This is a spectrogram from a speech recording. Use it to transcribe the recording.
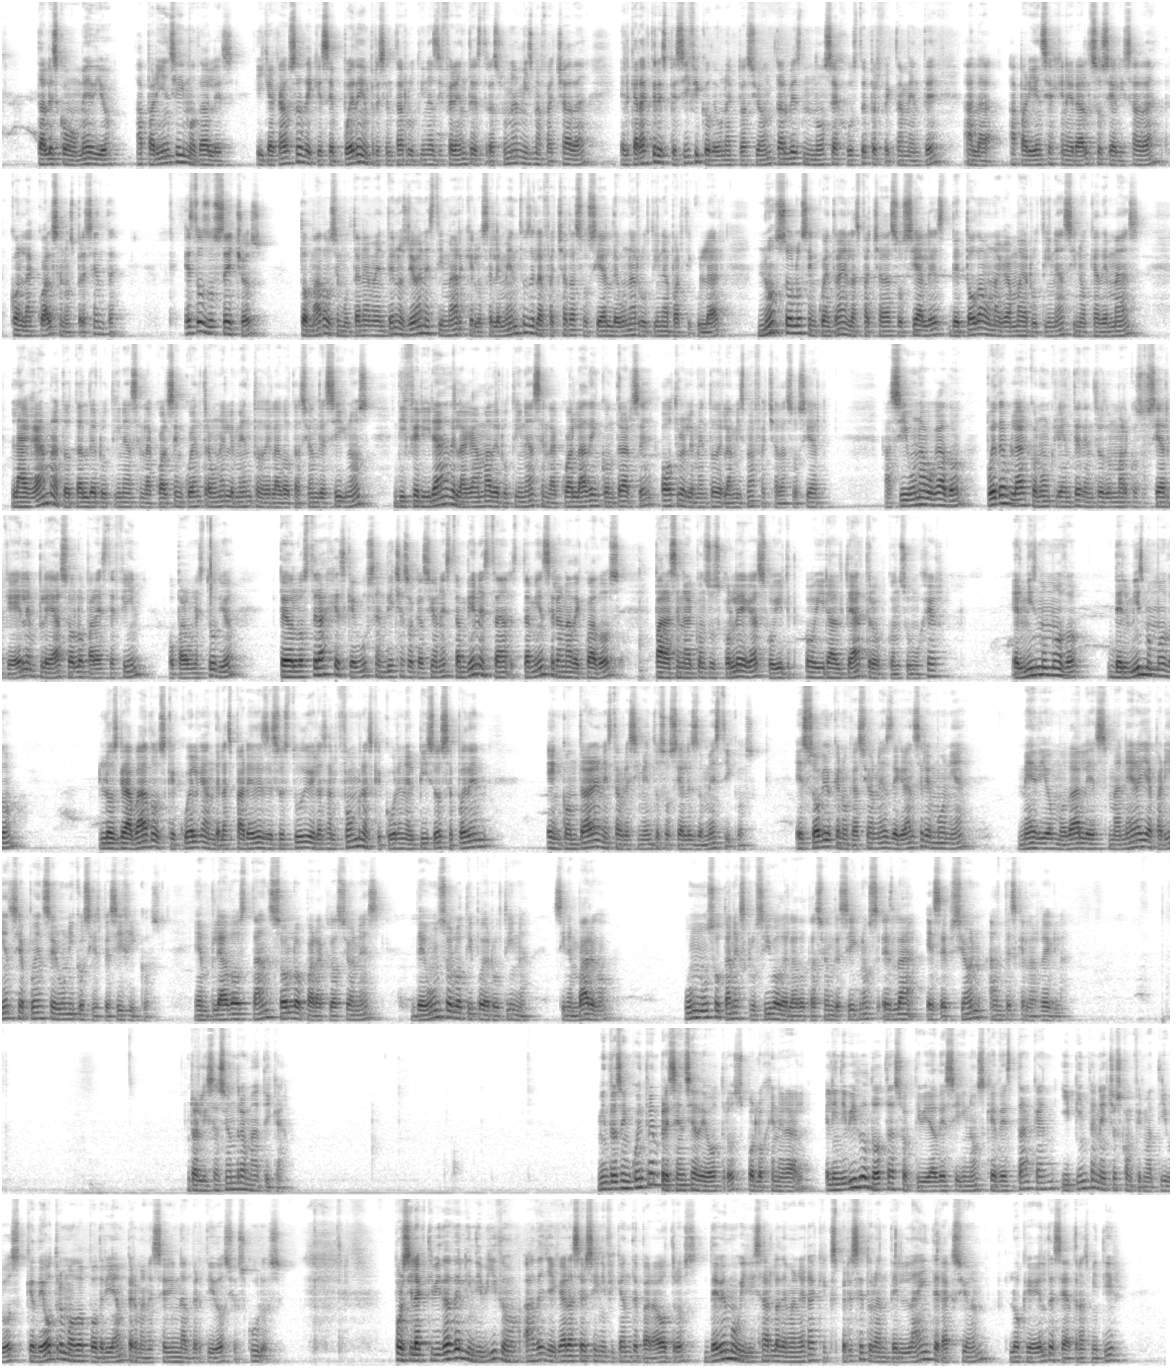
tales como medio, apariencia y modales, y que a causa de que se pueden presentar rutinas diferentes tras una misma fachada, el carácter específico de una actuación tal vez no se ajuste perfectamente a la apariencia general socializada con la cual se nos presenta. Estos dos hechos, tomados simultáneamente, nos llevan a estimar que los elementos de la fachada social de una rutina particular no solo se encuentran en las fachadas sociales de toda una gama de rutinas, sino que además la gama total de rutinas en la cual se encuentra un elemento de la dotación de signos diferirá de la gama de rutinas en la cual ha de encontrarse otro elemento de la misma fachada social. Así, un abogado puede hablar con un cliente dentro de un marco social que él emplea solo para este fin o para un estudio, pero los trajes que usa en dichas ocasiones también, también serán adecuados para cenar con sus colegas o ir, o ir al teatro con su mujer. El mismo modo, del mismo modo, los grabados que cuelgan de las paredes de su estudio y las alfombras que cubren el piso se pueden encontrar en establecimientos sociales domésticos. Es obvio que en ocasiones de gran ceremonia, medio, modales, manera y apariencia pueden ser únicos y específicos, empleados tan solo para actuaciones de un solo tipo de rutina. Sin embargo, un uso tan exclusivo de la dotación de signos es la excepción antes que la regla. Realización dramática. Mientras se encuentra en presencia de otros, por lo general, el individuo dota su actividad de signos que destacan y pintan hechos confirmativos que de otro modo podrían permanecer inadvertidos y oscuros. Por si la actividad del individuo ha de llegar a ser significante para otros, debe movilizarla de manera que exprese durante la interacción lo que él desea transmitir.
